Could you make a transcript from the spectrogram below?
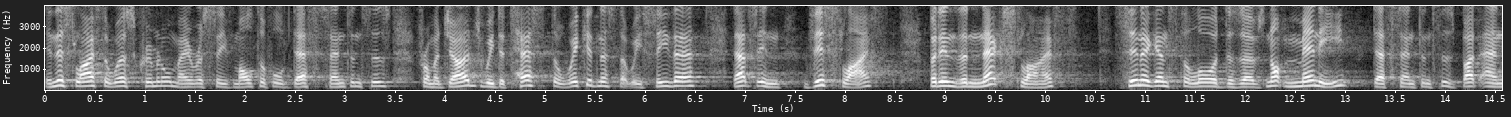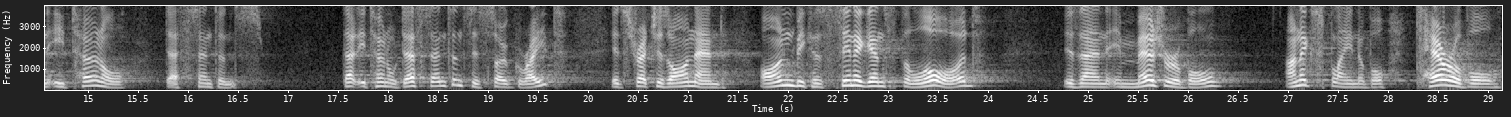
In this life, the worst criminal may receive multiple death sentences from a judge. We detest the wickedness that we see there. That's in this life. But in the next life, sin against the Lord deserves not many death sentences, but an eternal death sentence. That eternal death sentence is so great, it stretches on and on because sin against the Lord is an immeasurable, unexplainable, terrible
